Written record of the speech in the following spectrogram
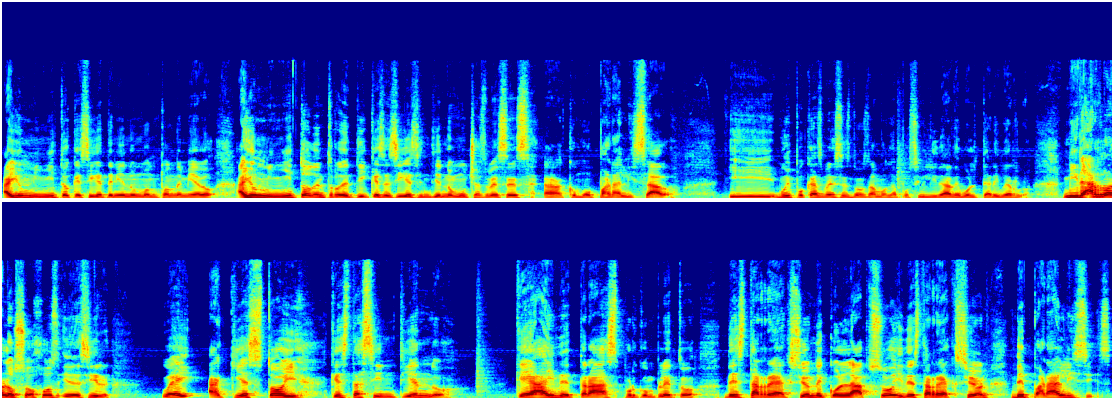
Hay un niñito que sigue teniendo un montón de miedo. Hay un niñito dentro de ti que se sigue sintiendo muchas veces ah, como paralizado. Y muy pocas veces nos damos la posibilidad de voltear y verlo. Mirarlo a los ojos y decir, güey, aquí estoy. ¿Qué estás sintiendo? ¿Qué hay detrás por completo de esta reacción de colapso y de esta reacción de parálisis?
